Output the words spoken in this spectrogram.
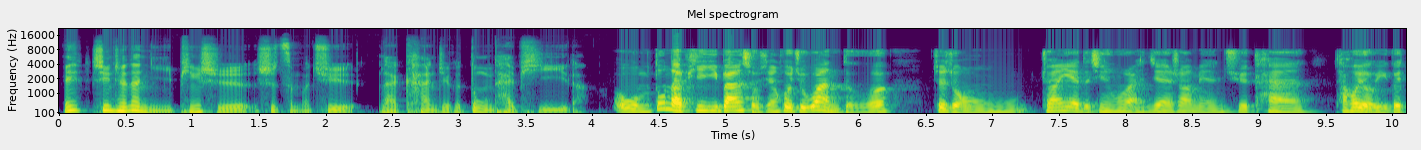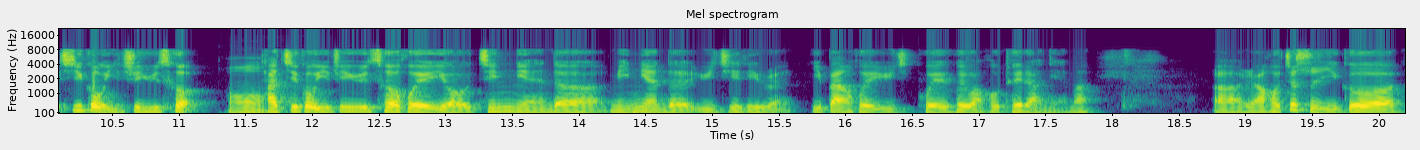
哎，星辰，那你平时是怎么去来看这个动态 PE 的？我们动态 PE 一般首先会去万德这种专业的金融软件上面去看，它会有一个机构一致预测，哦，它机构一致预测会有今年的、明年的预计利润，一般会预计会会往后推两年嘛，啊、然后这是一个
